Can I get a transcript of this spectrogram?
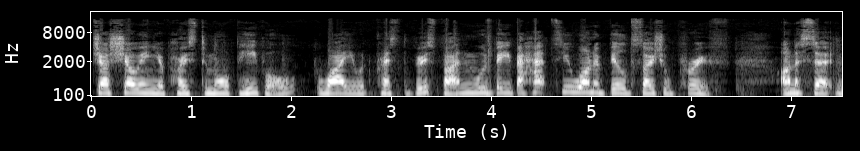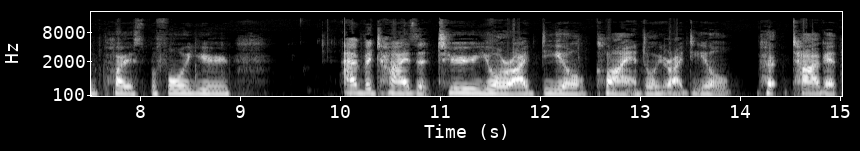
just showing your post to more people, why you would press the boost button would be perhaps you want to build social proof on a certain post before you advertise it to your ideal client or your ideal target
